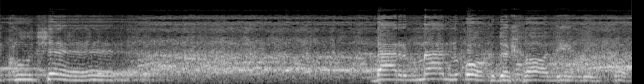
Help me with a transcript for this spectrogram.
کوچه بر من عقد خالی میکن.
